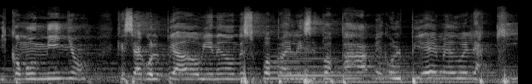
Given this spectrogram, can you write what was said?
Y como un niño que se ha golpeado viene donde su papá y le dice, papá, me golpeé, me duele aquí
